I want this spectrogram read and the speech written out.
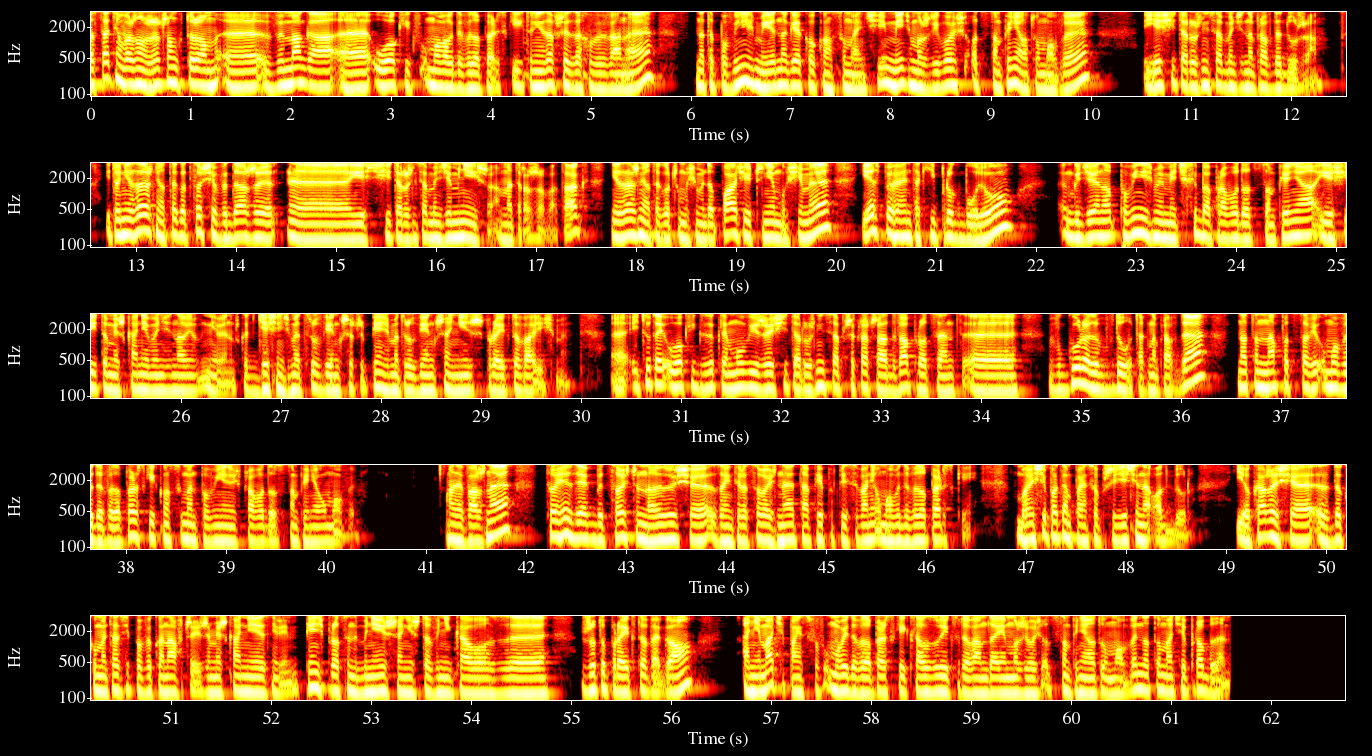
Ostatnią ważną rzeczą, którą e, wymaga e, UOKiK w umowach deweloperskich, to nie zawsze jest zachowywane, no to powinniśmy jednak jako konsumenci mieć możliwość odstąpienia od umowy, jeśli ta różnica będzie naprawdę duża. I to niezależnie od tego, co się wydarzy, e, jeśli ta różnica będzie mniejsza metrażowa, tak? Niezależnie od tego, czy musimy dopłacić, czy nie musimy, jest pewien taki próg bólu, gdzie no, powinniśmy mieć chyba prawo do odstąpienia, jeśli to mieszkanie będzie, no, nie wiem, na przykład 10 metrów większe, czy 5 metrów większe niż projektowaliśmy. E, I tutaj UOKiK zwykle mówi, że jeśli ta różnica przekracza 2% e, w górę lub w dół tak naprawdę, no to na podstawie umowy deweloperskiej konsument powinien mieć prawo do odstąpienia umowy. Ale ważne to jest jakby coś, czym należy się zainteresować na etapie podpisywania umowy deweloperskiej. Bo jeśli potem Państwo przyjdziecie na odbiór i okaże się z dokumentacji powykonawczej, że mieszkanie jest, nie wiem, 5% mniejsze niż to wynikało z rzutu projektowego, a nie macie Państwo w umowie deweloperskiej klauzuli, która Wam daje możliwość odstąpienia od umowy, no to macie problem.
